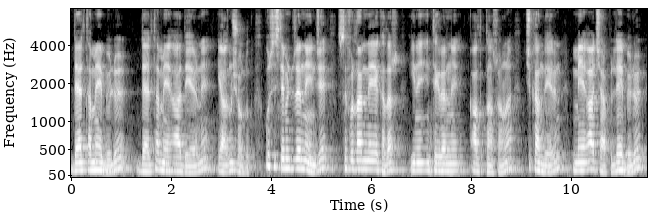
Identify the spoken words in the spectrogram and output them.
delta m bölü delta ma değerini yazmış olduk. Bu sistemi düzenleyince sıfırdan l'ye kadar yine integralini aldıktan sonra çıkan değerin ma çarpı l bölü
